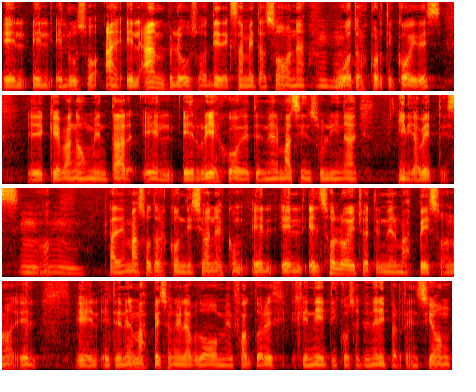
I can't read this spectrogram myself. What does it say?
el, el, uso, ah, el amplio uso de dexametasona u otros corticoides eh, que van a aumentar el, el, riesgo de tener más insulina y diabetes. ¿no? Además otras condiciones, el, el, el, solo hecho de tener más peso, ¿no? el, el, tener más peso en el abdomen, factores genéticos, el tener hipertensión,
